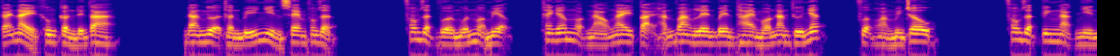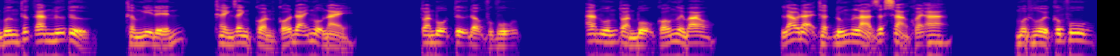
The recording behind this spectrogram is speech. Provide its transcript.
Cái này không cần đến ta. Đàn ngựa thần bí nhìn xem phong giật. Phong giật vừa muốn mở miệng, thanh âm ngọt ngào ngay tại hắn vang lên bên thai món ăn thứ nhất, phượng hoàng minh châu. Phong giật kinh ngạc nhìn bưng thức ăn nữ tử, thầm nghĩ đến, thành danh còn có đãi ngộ này. Toàn bộ tự động phục vụ. Ăn uống toàn bộ có người bao. Lão đại thật đúng là rất sảng khoái a. Một hồi công phu,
